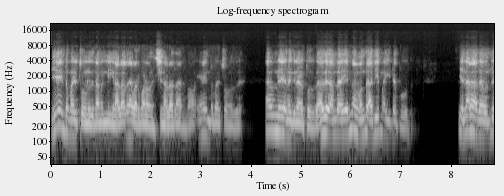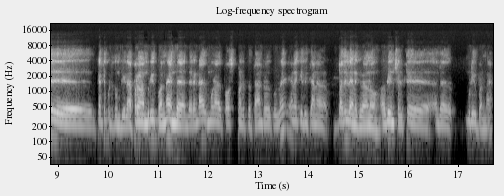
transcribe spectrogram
ஏன் இந்த மாதிரி தோணுது? நம்ம இன்னைக்கு நல்லா தான் வருமானம் வந்துச்சு நல்லா தான் இருந்தோம். ஏன் இந்த மாதிரி தோணுது? அப்படின்னு எனக்கு நினைப்பு வருது அது அந்த எண்ணம் வந்து அதிகமாகிட்டே போகுது. என்னால் அதை வந்து கட்டுப்படுத்த முடியல. அப்புறம் நான் முடிவு பண்ணேன் இந்த இந்த ரெண்டாவது மூணாவது போஸ்ட் பண்ணத்தை தாண்டறதுக்குள்ள எனக்கு இதுக்கான பதில் எனக்கு வேணும் அப்படின்னு சொல்லிட்டு அந்த முடிவு பண்ணேன்.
